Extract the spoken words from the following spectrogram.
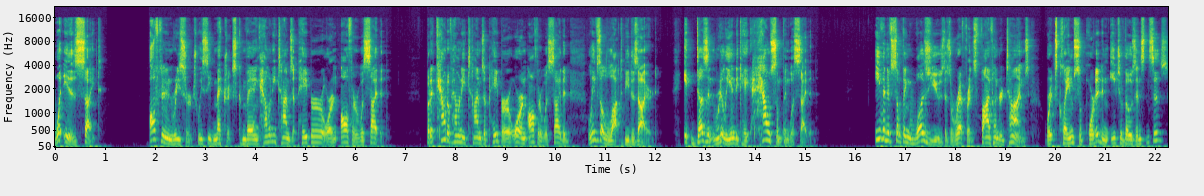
What is scite? Often in research, we see metrics conveying how many times a paper or an author was cited. But a count of how many times a paper or an author was cited leaves a lot to be desired. It doesn't really indicate how something was cited. Even if something was used as a reference 500 times, were its claims supported in each of those instances?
